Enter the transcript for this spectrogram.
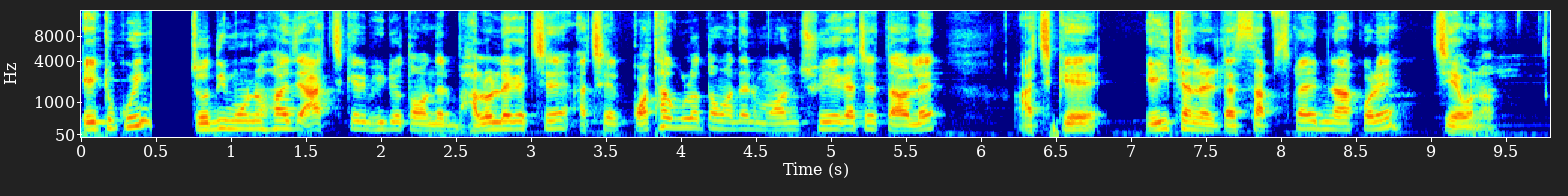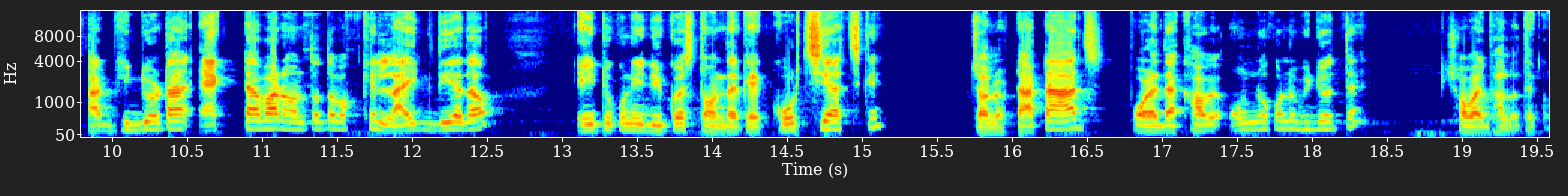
এইটুকুই যদি মনে হয় যে আজকের ভিডিও তোমাদের ভালো লেগেছে, আজকের কথাগুলো তোমাদের মন ছুঁয়ে গেছে, তাহলে আজকে এই চ্যানেলটা সাবস্ক্রাইব না করে চেও না। আর ভিডিওটা একটা বার অন্ততপক্ষে লাইক দিয়ে দাও। এইটুকুনি রিকোয়েস্ট তোমাদেরকে করছি আজকে। চলো, টাটা আজ, পরে দেখা হবে অন্য কোনো ভিডিওতে। সবাই ভালো থেকো।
